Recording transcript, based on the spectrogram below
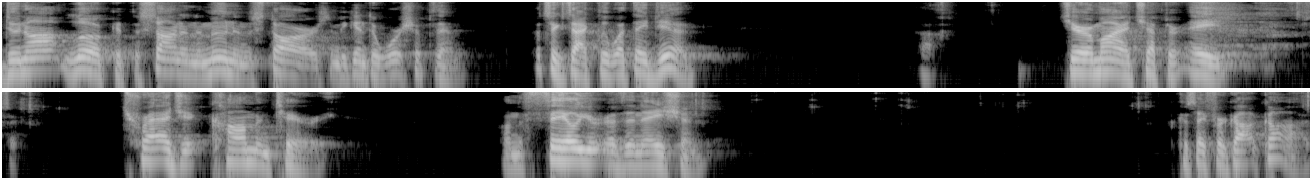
Do not look at the sun and the moon and the stars and begin to worship them. That's exactly what they did. Jeremiah chapter 8, tragic commentary on the failure of the nation because they forgot God.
